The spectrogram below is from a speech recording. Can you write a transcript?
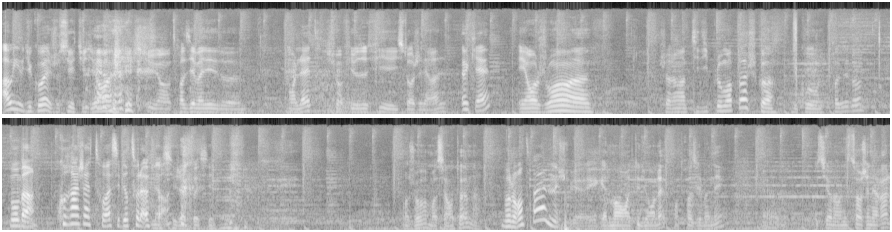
Ah oui, du coup, ouais, je suis étudiant, je suis en troisième année de, en lettres, je suis en philosophie et histoire générale. Ok. Et en juin, euh, j'aurai un petit diplôme en poche, quoi. Du coup, croisez doigts. Bon ben, courage à toi, c'est bientôt la fin. Merci, j'apprécie. Bonjour, moi c'est Antoine. Bonjour Antoine. Je suis également étudiant en lettres en troisième année, euh, aussi en histoire générale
